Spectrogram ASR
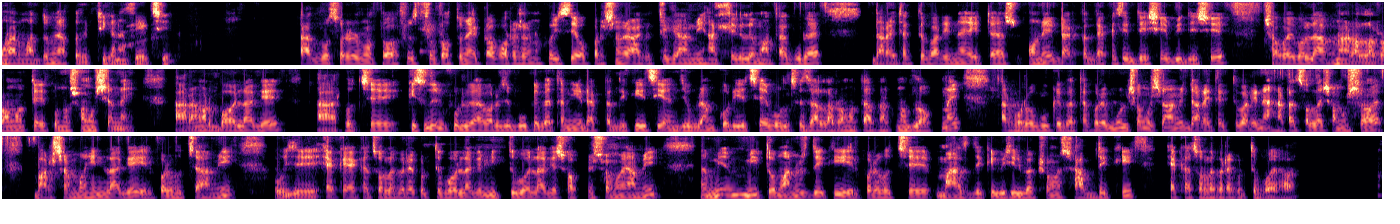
ওনার মাধ্যমে আপনাদের ঠিকানা পেয়েছি। সাত বছরের মতো অসুস্থ, প্রথমে একটা অপারেশন হয়েছে। অপারেশনের আগে থেকে আমি হাঁটতে গেলে মাথা ঘুরায়, দাঁড়ায় থাকতে পারি না। এটা অনেক ডাক্তার দেখাচ্ছি দেশে, বিদেশে। সবাই বলে, আপনার আল্লাহর রহমতে কোনো সমস্যা নাই। আর আমার ভয় লাগে আর হচ্ছে কিছুদিন পূর্বে আবার যে বুকে ব্যথা নিয়ে ডাক্তার দেখিয়েছি এনজিওগ্রাম করিয়েছে, বলছে যে আল্লাহর রহমতে আপনার কোনো ব্লক নাই। তারপরেও বুকে ব্যথা করে মূল সমস্যা, আমি দাঁড়াই থাকতে পারি না, হাঁটা চলায় সমস্যা হয়, ভারসাম্যহীন লাগে। এরপরে হচ্ছে আমি ওই যে একা একা চলাফেরা করতে ভয় লাগে, মৃত্যু ভয় লাগে, স্বপ্নের সময় আমি মৃত মানুষ দেখি, এরপরে হচ্ছে মাছ দেখি, বেশিরভাগ সময় সাপ দেখি, একা চলাফেরা করতে ভয় হয়।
